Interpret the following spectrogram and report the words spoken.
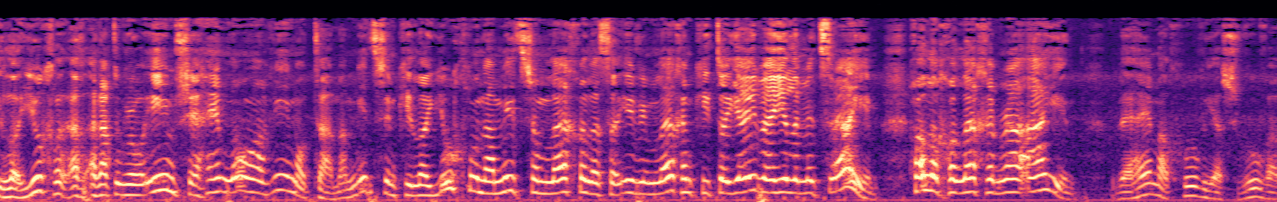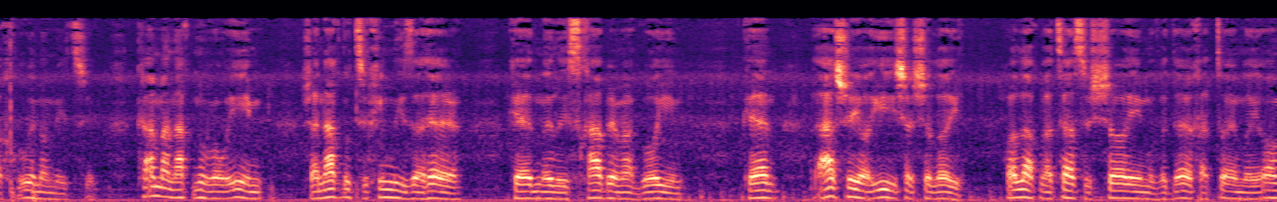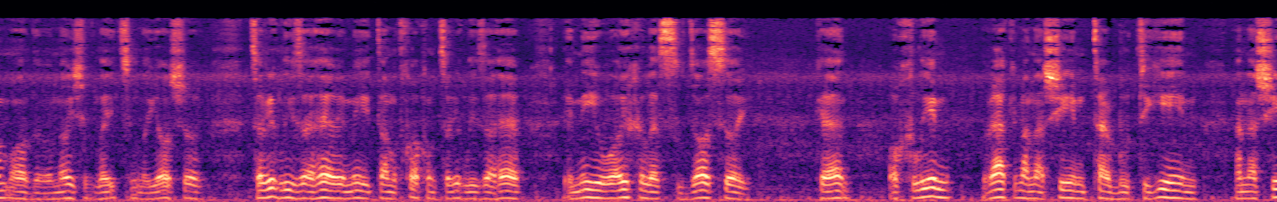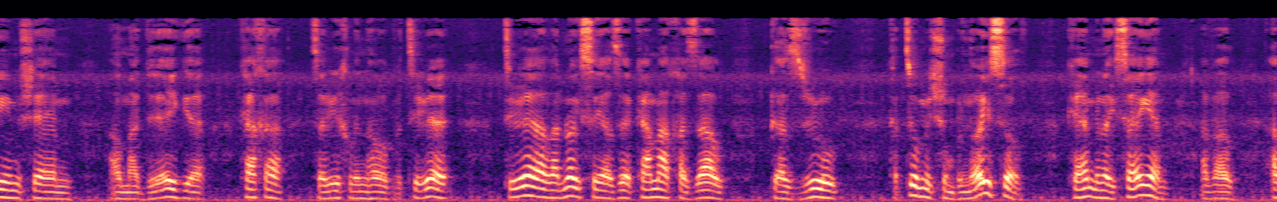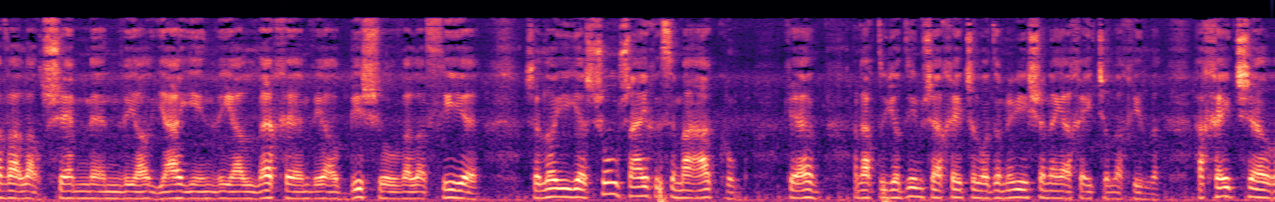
כי לא יוכלו, אנחנו רואים שהם לא אוהבים אותם, המצרים, כי לא יוכלו נמצרים לחם לשעיר עם לחם, כי תהיה ויהי למצרים, הולך הולכם רע עין. והם הלכו וישבו והלכו עם המצרים. כמה אנחנו רואים שאנחנו צריכים להיזהר, כן, מלסחבר מהגויים, כן, אשר האיש אשר לא הולך ועצס השויים ובדרך התואם לא יעמוד ומוישב לעצם לא יושב צריך להיזהר עם מי, תלמוד חוכם צריך להיזהר עם מי הוא אוכל הסודוסוי, כן? אוכלים רק עם אנשים תרבותיים, אנשים שהם על מדרגה, ככה צריך לנהוג. ותראה, תראה על הנושא הזה כמה חז"ל גזרו, כתוב משום בנויסוב, כן, בנויסיים, אבל, אבל על שמן ועל יין ועל לחם ועל בישול ועל אפייה. שלא יהיה שום שייכוס עם העכו"ם, כן? אנחנו יודעים שהחטא של אדם ראשון היה חטא של אכילה. החטא של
